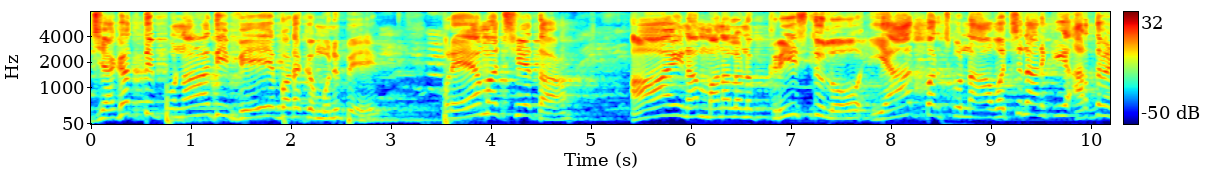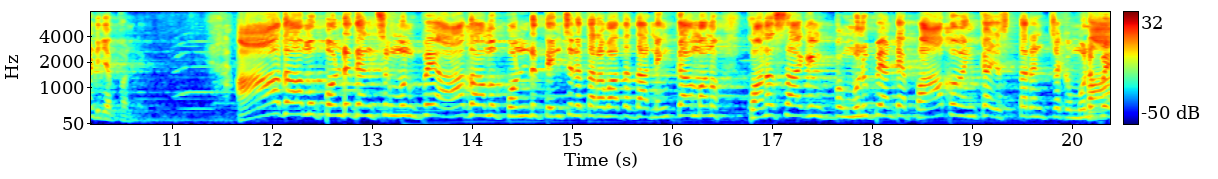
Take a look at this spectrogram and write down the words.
జగత్తి పునాది వేయబడక మునిపే ప్రేమ చేత ఆయన మనలను క్రీస్తులో ఏర్పరచుకున్న ఆ వచనానికి అర్థం ఏంటి చెప్పండి? ఆదాము పండు తెంచక మునిపే ఆదాము పండు తెంచిన తర్వాత దాన్ని ఇంకా మనం కొనసాగింప మునిపే అంటే పాపం ఇంకా విస్తరించక మునిపే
